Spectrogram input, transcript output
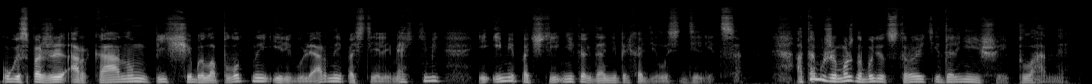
У госпожи Арканум пища была плотной и регулярной, постели мягкими, и ими почти никогда не приходилось делиться. А там уже можно будет строить и дальнейшие планы —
